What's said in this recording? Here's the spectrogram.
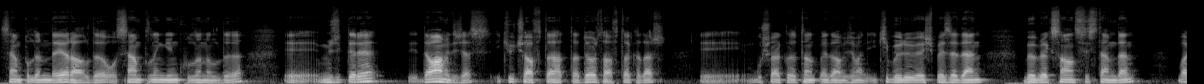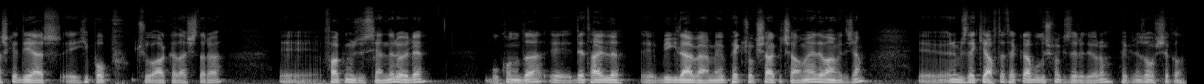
sample'larında yer aldığı, o sampling'in kullanıldığı e, müziklere devam edeceğiz. 2-3 hafta hatta 4 hafta kadar e, bu şarkıları tanıtmaya devam edeceğim. Hani 2 bölü 5 bezeden, böbrek sound sistemden başka diğer e, hip hopçu arkadaşlara, e, farklı müzisyenlere öyle bu konuda e, detaylı e, bilgiler vermeye, pek çok şarkı çalmaya devam edeceğim. E, önümüzdeki hafta tekrar buluşmak üzere diyorum. Hepinize hoşçakalın.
